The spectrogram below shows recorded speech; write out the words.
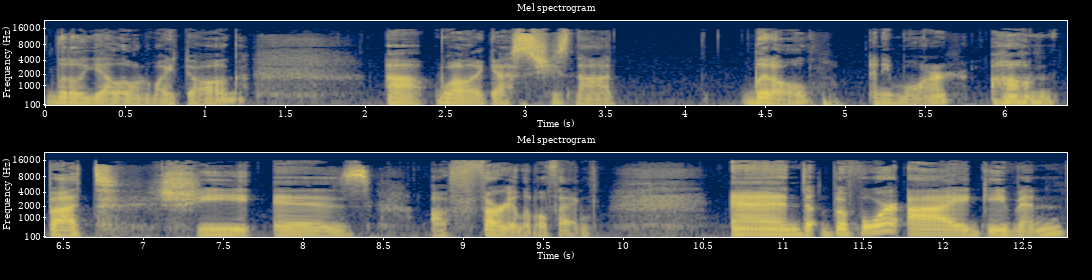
little yellow and white dog. Uh, well, I guess she's not little anymore, um, but she is a furry little thing. And before I gave in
